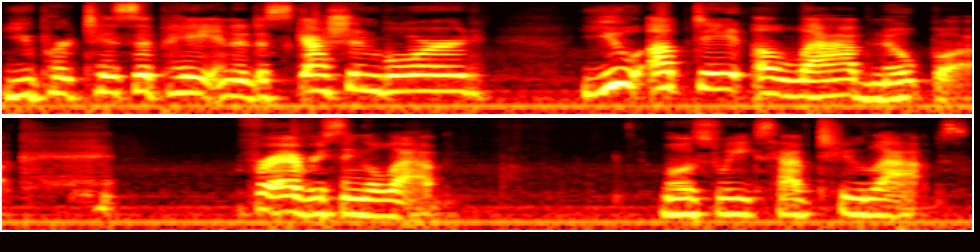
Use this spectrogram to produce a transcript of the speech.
you participate in a discussion board, you update a lab notebook for every single lab. Most weeks have two labs,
